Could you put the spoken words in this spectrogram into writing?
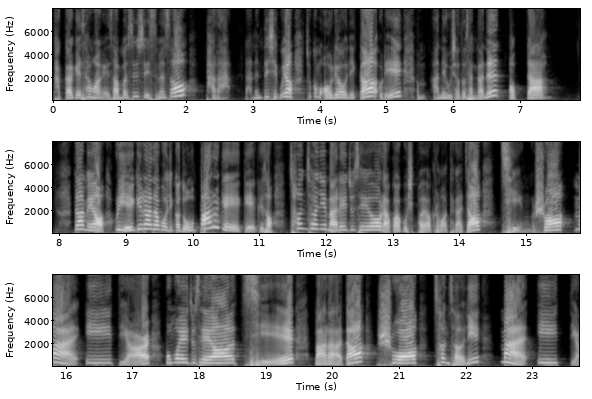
각각의 상황에서 한번 쓸 수 있으면 써 봐라 라는 뜻이고요. 조금 어려우니까 우리 음, 안 해오셔도 상관은 없다. 다음에요. 우리 얘기를 하다 보니까 너무 빠르게 얘기해. 그래서 천천히 말해주세요 라고 하고 싶어요. 그럼 어떡하죠? 请说慢一点 뭐뭐 해주세요. 请 말하다 说 천천히 慢一点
